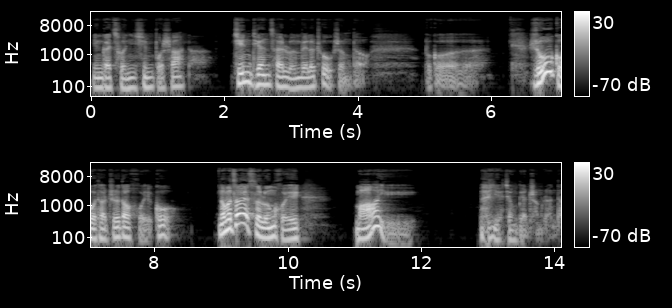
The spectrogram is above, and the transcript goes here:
应该存心不杀呢。今天才沦为了畜生道，不过，如果他知道悔过，那么再次轮回，蚂蚁 也将变成人的。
